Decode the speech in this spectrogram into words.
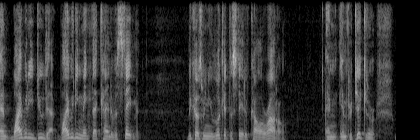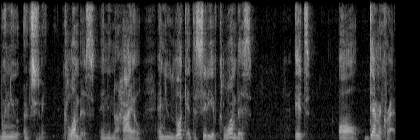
And why would he do that? Why would he make that kind of a statement? Because when you look at the state of Colorado, and in particular, when you, excuse me, Columbus and in Ohio, and you look at the city of Columbus, it's all Democrat.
